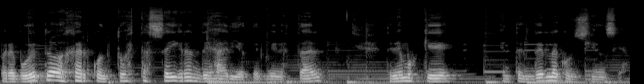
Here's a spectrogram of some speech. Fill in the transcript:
para poder trabajar con todas estas seis grandes áreas del bienestar, tenemos que entender la conciencia.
